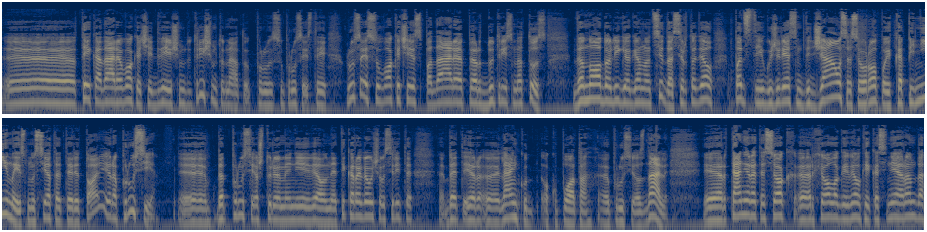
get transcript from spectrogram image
tai, ką darė vokiečiai 200-300 metų su prūsais, tai rusai su vokiečiais padarė per 2-3 metus vienodo lygio genocidas ir todėl pats, tai, jeigu žiūrėsim, didžiausias Europoje kapinynais nusieta teritorija yra Prūsija. E, bet Prūsija, aš turiu omeny vėl ne tik Karaliaučiaus rytį, bet ir e, Lenkų okupuotą e, Prūsijos dalį. Ir ten yra tiesiog archeologai vėl, kai kasinėje randa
